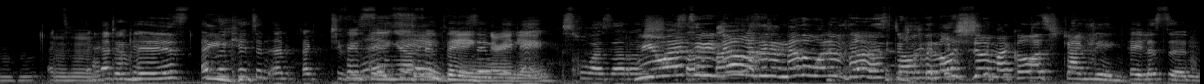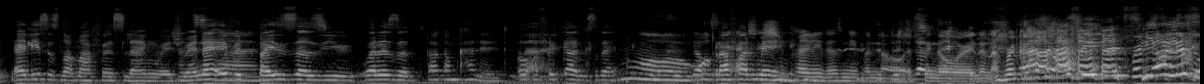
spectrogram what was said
Mm-hmm. An advocate. Advocate and an activist. Same thing, yeah. Same thing, Same really. Hey, Schuazara- We want to know, is it another one of those, dog? The last show, my girl was struggling. Hey, listen, at least it's not my first language. That's when I, if it fine. biases you, what is it? Dog, I'm colored. Oh, Afrikaans. Right? No. Yeah, also, actually- my. Probably doesn't even know a single word in Africa. Pretty No, listen.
